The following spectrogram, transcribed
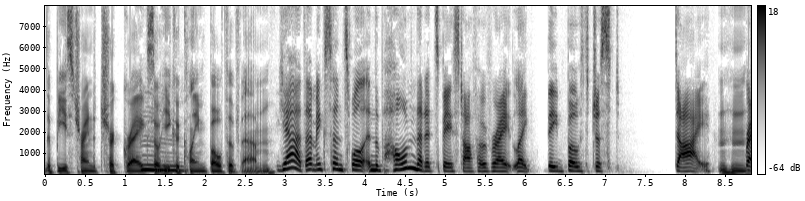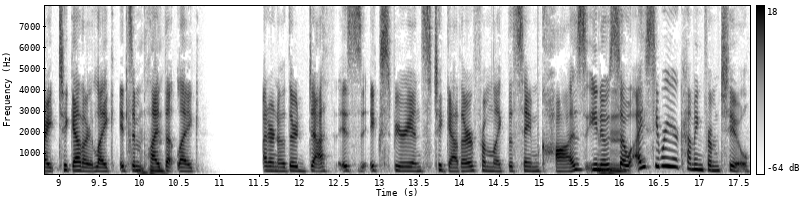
the beast trying to trick greg so he could claim both of them Yeah, that makes sense. Well, in the poem that it's based off of, right? Like they both just die, Mm-hmm. right, together. Like it's implied that like I don't know, their death is experienced together from like the same cause, you know? Mm-hmm. So I see where you're coming from too.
